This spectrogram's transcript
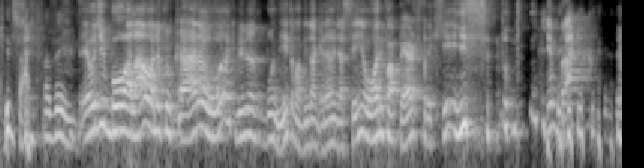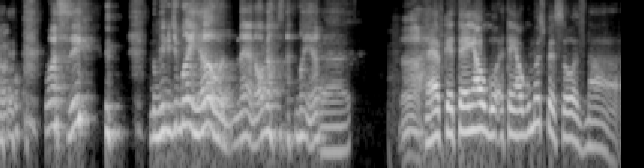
Que sabe fazer isso. Eu de boa lá, olho pro cara, oh, que bíblia bonita, uma bíblia grande assim, eu olho para perto e falei, que isso? Tudo em hebraico. Como assim? Domingo de manhã, né? Nove horas da manhã. É, ah. é porque tem, algo, tem algumas pessoas na,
